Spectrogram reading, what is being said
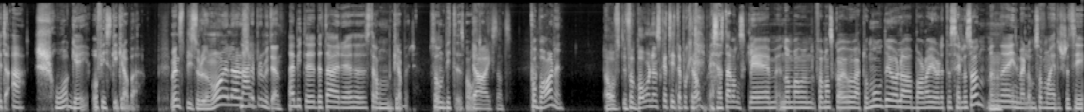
Det er så gøy å fiske krabbe. Men Spiser du dem òg, eller er Nei. slipper du dem ut igjen? Nei, bitte, dette er eh, strandkrabber. Sånn bitte små. Ja, ikke sant For barnen. ja, For barna skal titte på krabb. Jeg synes det er vanskelig, man, for man skal jo være tålmodig og la barna gjøre dette selv og sånn, men mm. innimellom så må jeg rett og slett si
